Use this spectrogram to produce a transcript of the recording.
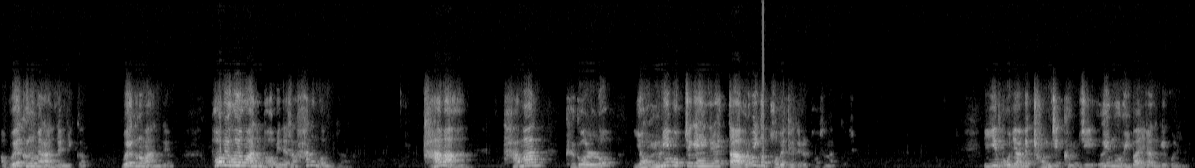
아, 왜 그러면 안 됩니까? 왜 그러면 안 돼요? 법이 허용하는 법인에서는 하는 겁니다. 다만 다만 그걸로 영리 목적의 행위를 했다. 그러면 이건 법의 테두리를 벗어난 거죠. 이게 뭐냐면 겸직 금지 의무 위반이라는 게 걸립니다.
